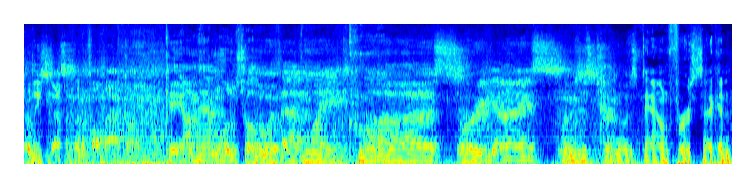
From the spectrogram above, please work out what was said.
at least you got something to fall back on. Okay, I'm having a little trouble with that mic. Cool. Uh, sorry, guys. Let me just turn those down for a second.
